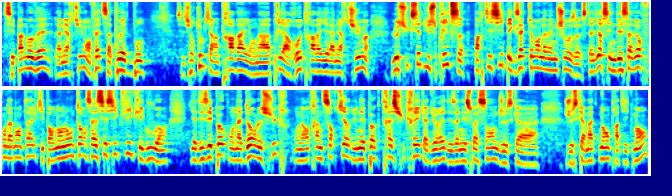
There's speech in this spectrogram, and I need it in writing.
c'est pas mauvais, l'amertume en fait ça peut être bon. C'est surtout qu'il y a un travail. On a appris à retravailler l'amertume. Le succès du spritz participe exactement de la même chose. C'est-à-dire, c'est une des saveurs fondamentales qui, pendant longtemps, c'est assez cyclique les goûts. Hein. Il y a des époques où on adore le sucre. On est en train de sortir d'une époque très sucrée qui a duré des années 60 jusqu'à jusqu'à maintenant pratiquement.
